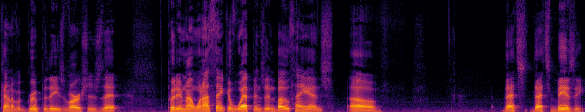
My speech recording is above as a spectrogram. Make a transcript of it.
kind of a group of these verses that put in mind. When I think of weapons in both hands, uh, that's that's busy,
